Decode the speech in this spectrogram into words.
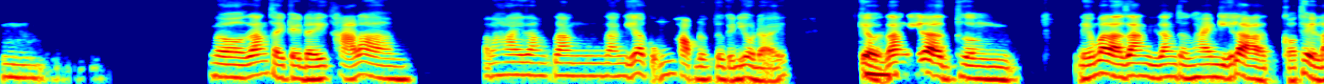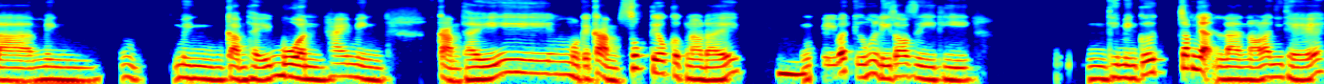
ừ. Ngờ Giang thấy cái đấy khá là khá là hay Giang Giang Giang nghĩ là cũng học được từ cái điều đấy kiểu ừ. Giang nghĩ là thường nếu mà là Giang thì Giang thường hay nghĩ là có thể là mình mình cảm thấy buồn hay mình cảm thấy một cái cảm xúc tiêu cực nào đấy ừ. vì bất cứ một lý do gì thì thì mình cứ chấp nhận là nó là như thế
